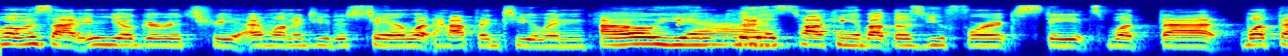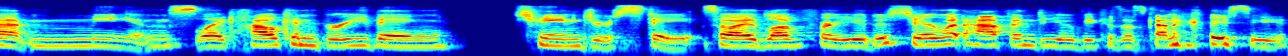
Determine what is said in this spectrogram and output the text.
what was that your yoga retreat? I wanted you to share what happened to you and oh yeah. Leah's talking about those euphoric states what that what that means like how can breathing change your state? So i'd love for you to share what happened to you because it's kind of crazy.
